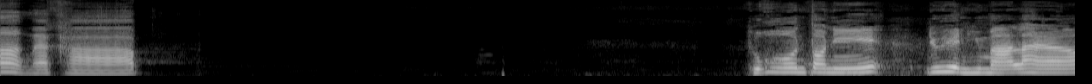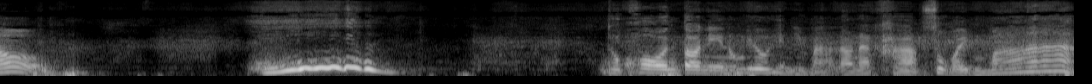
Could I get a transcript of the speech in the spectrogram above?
ากๆนะครับ ทุกคนตอนนี้ดิวเห็นหิมะแล้วโอ้โหทุกคนตอนนี้น้องดิวเห็นหิมะแล้วนะครับ สวยมาก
